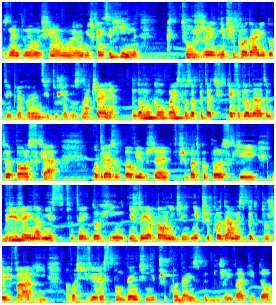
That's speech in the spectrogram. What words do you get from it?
znajdują się mieszkańcy Chin, którzy nie przykładali do tej preferencji dużego znaczenia. No mogą Państwo zapytać, jak wygląda na tym tle Polska. Od razu powiem, że w przypadku Polski bliżej nam jest tutaj do Chin niż do Japonii, czyli nie przykładamy zbyt dużej wagi, a właściwie respondenci nie przykładali zbyt dużej wagi do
